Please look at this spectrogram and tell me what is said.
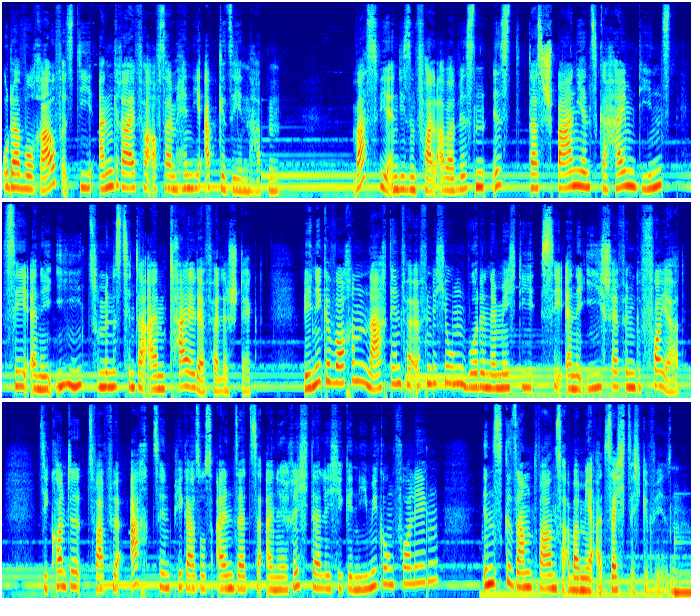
oder worauf es die Angreifer auf seinem Handy abgesehen hatten. Was wir in diesem Fall aber wissen, ist, dass Spaniens Geheimdienst CNI zumindest hinter einem Teil der Fälle steckt. Wenige Wochen nach den Veröffentlichungen wurde nämlich die CNI-Chefin gefeuert. Sie konnte zwar für 18 Pegasus-Einsätze eine richterliche Genehmigung vorlegen, insgesamt waren es aber mehr als 60 gewesen.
